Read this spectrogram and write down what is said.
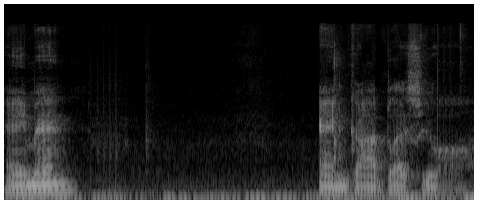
Amen. And God bless you all.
